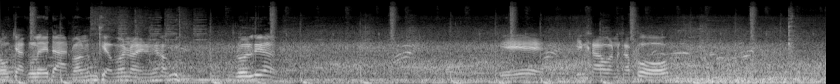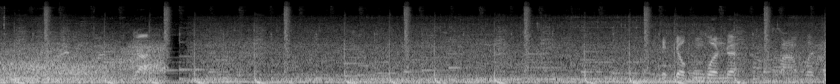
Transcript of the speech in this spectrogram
ลงจากเลยด่านวังน้ำเขียวมาหน่อยนะครับ รู้เรื่องโอเคกินข้าวกันครับผมอยากกระจกข้างบนด้วยวางโคตรเท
